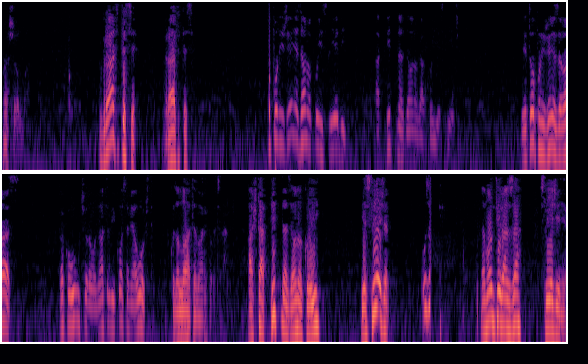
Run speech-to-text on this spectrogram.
Maša Allah vratite se. Vratite se. Poniženje za ono koji slijedi a fitna za onoga koji je slijeđen. Je to poniženje za vas. Kako učorovo znate li ko sam ja uopšte? Kod Allaha te baraka a šta fitna za ono koji je sliježen uzak namontiran za slijeđenje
